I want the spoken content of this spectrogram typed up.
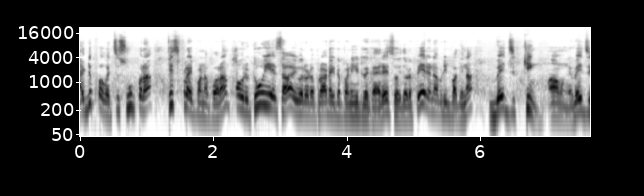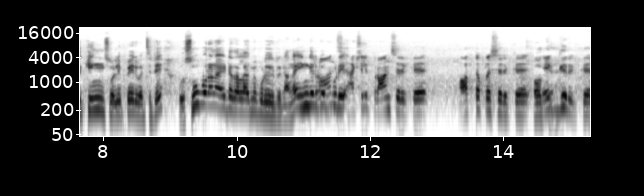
அடுப்பை வச்சு சூப்பராக ஃபிஷ் ஃப்ரை பண்ண போகிறோம் ஒரு டூ இயர்ஸாக இவரோட ப்ராடக்ட்டை பண்ணிக்கிட்டு இருக்காரு. ஸோ இதோட பேர் என்ன அப்படின்னு பார்த்தீங்கன்னா வெஜ் கிங் ஆமாங்க வெஜ் கிங்னு சொல்லி பேர் வச்சுட்டு ஒரு சூப்பரான ஐட்டத்தை எல்லாருமே கொடுத்துட்டு இருக்காங்க. இங்கே இருக்கக்கூடிய ஆக்சுவலி ப்ரான்ஸ் இருக்கு ஆக்டோபஸ் இருக்கு. எக் இருக்கு.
